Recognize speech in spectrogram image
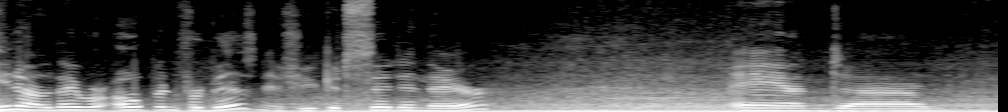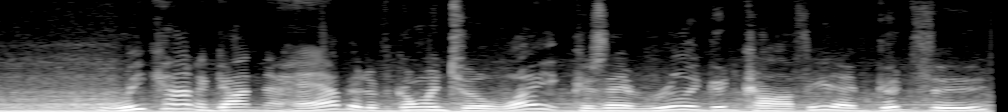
you know, they were open for business. You could sit in there and uh, we kind of got in the habit of going to Awake because they have really good coffee, they have good food,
